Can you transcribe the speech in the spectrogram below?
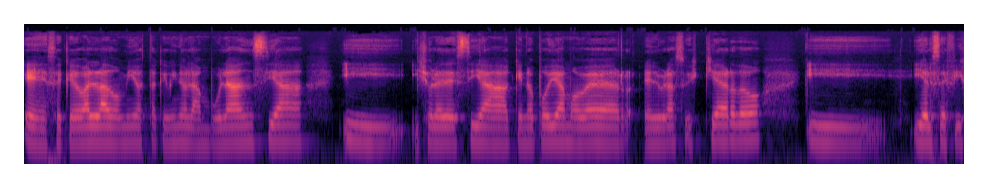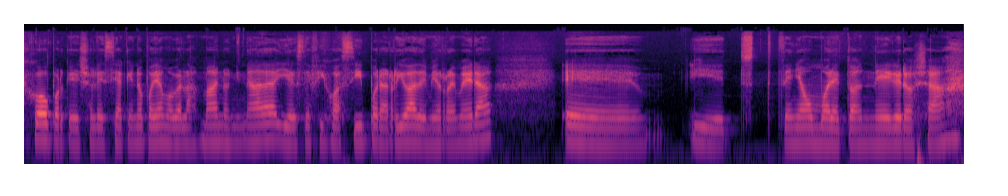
eh, se quedó al lado mío hasta que vino la ambulancia y, yo le decía que no podía mover el brazo izquierdo y, él se fijó porque yo le decía que no podía mover las manos ni nada y él se fijó así por arriba de mi remera eh, y tenía un moretón negro ya.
